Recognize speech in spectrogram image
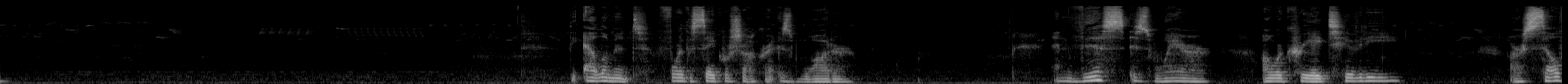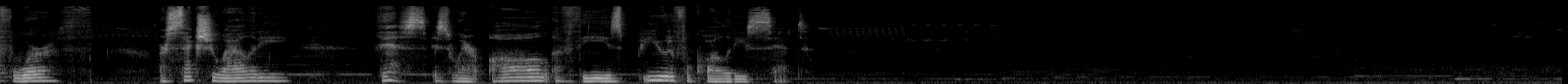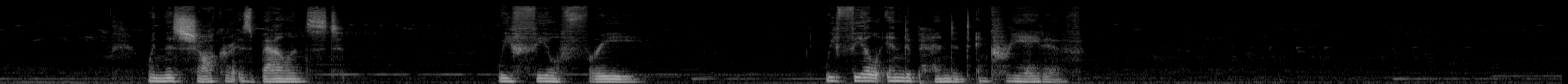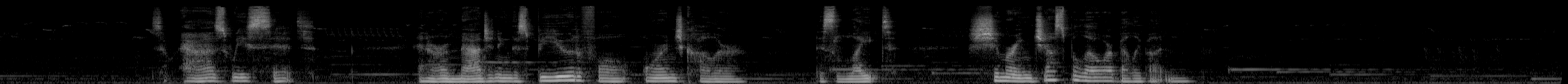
The element for the sacral chakra is water. And this is where our creativity, our self worth, our sexuality, this is where all of these beautiful qualities sit. When this chakra is balanced, we feel free. We feel independent and creative. So, as we sit and are imagining this beautiful orange color, this light shimmering just below our belly button,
